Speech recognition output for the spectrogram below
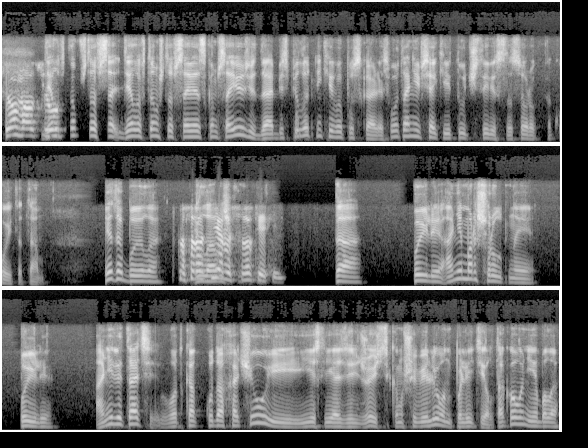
Все, молчу. Дело в, том, что в, дело в том, что в Советском Союзе, да, беспилотники выпускались. Вот они всякие Ту-440 какой-то там. Это было. 141, лавочка. 143. Да, были. Они маршрутные были. Они летать вот как куда хочу, и если я здесь джойстиком шевелю, он полетел. Такого не было.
